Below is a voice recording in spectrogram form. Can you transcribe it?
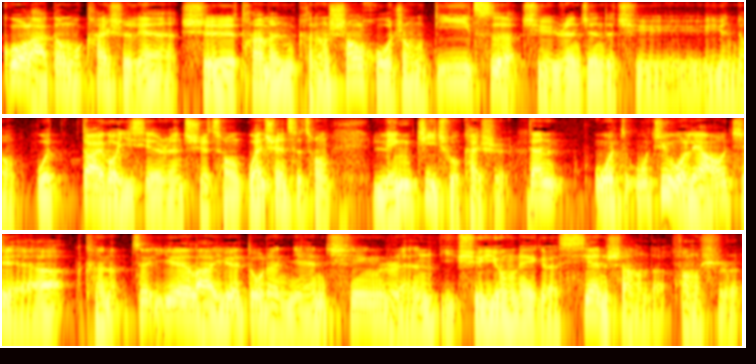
过来跟我开始练，是他们可能生活中第一次去认真的去运动。我带过一些人是从完全是从零基础开始，但我我据我了解，可能这越来越多的年轻人是用那个线上的方式。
